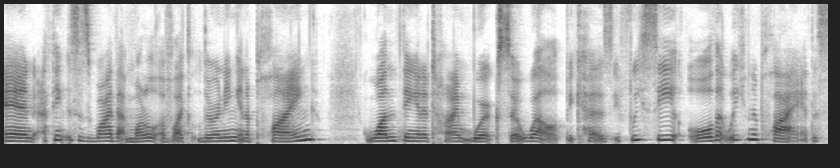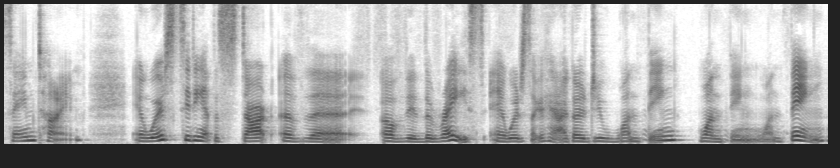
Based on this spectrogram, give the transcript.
And I think this is why that model of like learning and applying one thing at a time works so well because if we see all that we can apply at the same time and we're sitting at the start of the of the, the race and we're just like okay I got to do one thing one thing one thing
